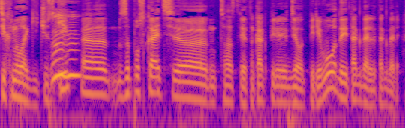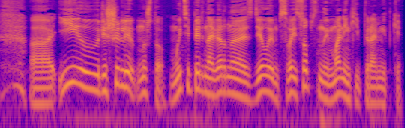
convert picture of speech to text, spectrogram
технологически угу. запускать, соответственно, как делать перевод перевода и так далее, и так далее. А, и решили, ну что, мы теперь, наверное, сделаем свои собственные маленькие пирамидки.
